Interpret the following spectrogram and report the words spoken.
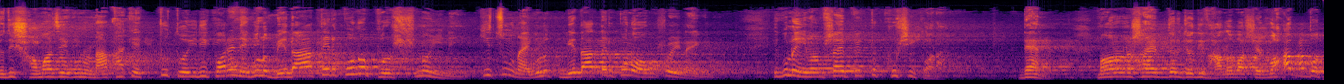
যদি সমাজে এগুলো না থাকে, একটু তৈরি করেন, এগুলো বেদাতের কোনো প্রশ্নই নেই, কিছু না, এগুলো বেদাতের কোনো অংশই না এগুলো। এগুলো ইমাম সাহেবকে একটু খুশি করা। দেন মৌলানা সাহেবদের যদি ভালোবাসেন, মহাব্বত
